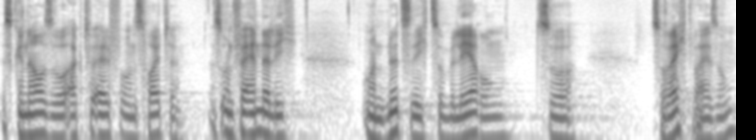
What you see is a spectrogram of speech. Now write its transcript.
ist genauso aktuell für uns heute. Ist unveränderlich und nützlich zur Belehrung, zur, zur Rechtweisung.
